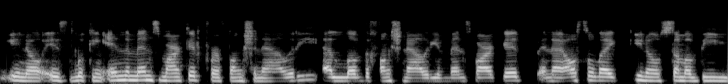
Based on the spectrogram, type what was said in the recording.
you know is looking in the men's market for functionality. I love the functionality of men's market and i also like you know some of the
